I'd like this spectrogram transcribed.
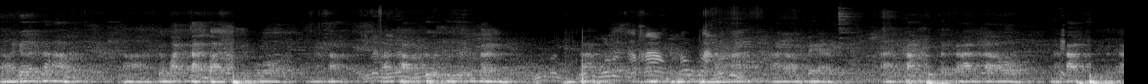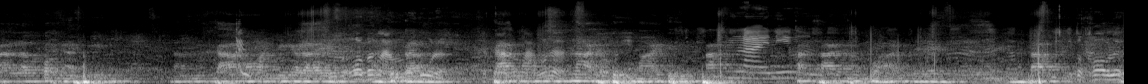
ไเดินหน้าจังหวัดตักบาตรเวนะครับทำตัวเพื่อนกันอุ๊ยมันมันมันเข้าข้างเข้าหลังด้วยอาราแบบทำพุทธการเรานะครับพุทธการเราก็มีพิมพ์นะมีจามอนมีอะไรโอ้ยเบื้องหลังไม่รู้น่ะจามอนหน้า เข้าไปเลย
